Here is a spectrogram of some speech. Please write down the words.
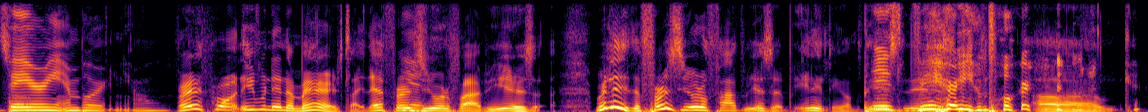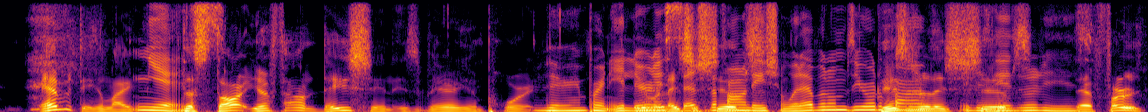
So- Very important, y'all. Very important, even in a marriage. Like that first Yes. zero to five years, really, the first zero to five years of anything, a It's business, very important. um, everything. Like yes. the start, your foundation is very important. Very important. It literally sets the foundation. Whatever them zero to business five. It relationships, is what it is. That first,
